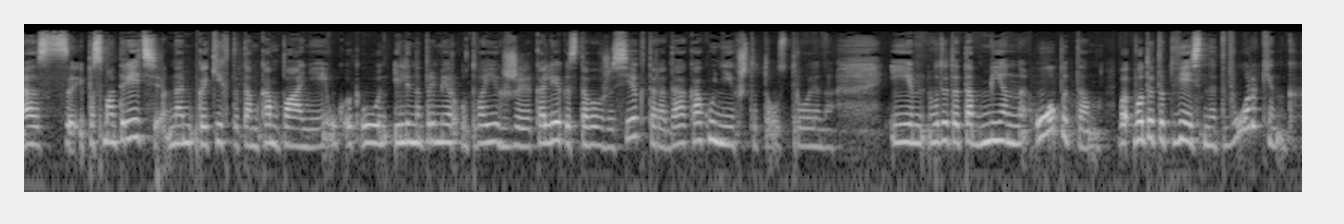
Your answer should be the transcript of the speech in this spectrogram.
а, с, и посмотреть на каких-то там компаний у, у, или, например, у твоих же коллег из того же сектора, да, как у них что-то устроено. И вот этот обмен опытом, вот этот весь нетворкинг,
